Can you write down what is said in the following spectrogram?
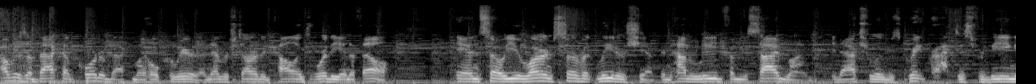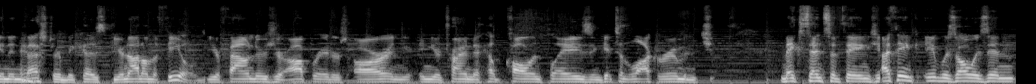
I was a backup quarterback my whole career. I never started college or the NFL. And so you learn servant leadership and how to lead from the sideline. It actually was great practice for being an investor because you're not on the field. Your founders, your operators are, and you're, and you're trying to help call in plays and get to the locker room and ch- make sense of things. I think it was always in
